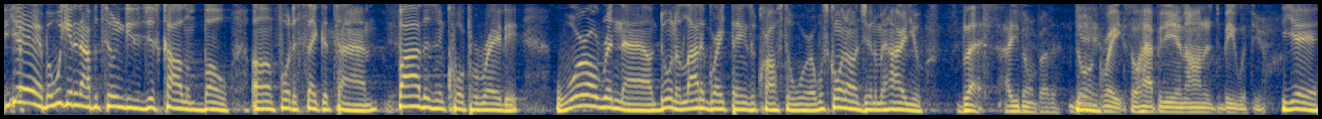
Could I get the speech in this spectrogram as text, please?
Yeah, but we get an opportunity to just call him Bo um, for the sake of time. Yeah. Fathers Incorporated, world renowned, doing a lot of great things across the world. What's going on, gentlemen? How are you? Blessed. How you doing, brother? Doing yeah. great. So happy and honored to be with you. Yeah.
